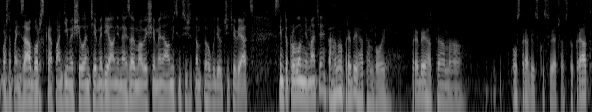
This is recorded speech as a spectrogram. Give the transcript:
možno pani Záborská, pán Dimeši, len tie mediálne najzaujímavejšie mená, ale myslím si, že tam toho bude určite viac. S týmto problém nemáte? Áno, prebieha tam boj. Prebieha tam a ostrá diskusia častokrát.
